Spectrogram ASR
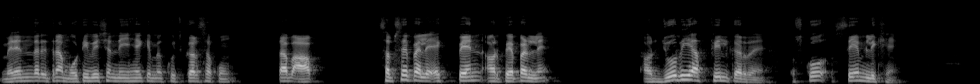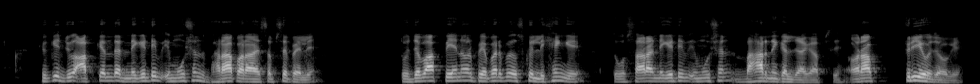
मेरे अंदर इतना मोटिवेशन नहीं है कि मैं कुछ कर सकूँ, तब आप सबसे पहले एक पेन और पेपर लें और जो भी आप फील कर रहे हैं, उसको सेम लिखें। क्योंकि जो आपके अंदर नेगेटिव इमोशंस भरा पड़ा है सबसे पहले तो जब आप पेन और पेपर पे उसको लिखेंगे तो वो सारा नेगेटिव इमोशन बाहर निकल जाएगा आपसे और आप फ्री हो जाओगे।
